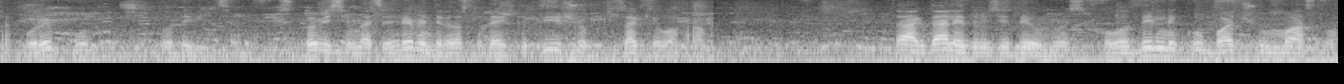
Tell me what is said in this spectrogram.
таку рибку, то дивіться. 118 гривень 99 копійочок за кілограм. Так, далі, друзі, дивимось. В холодильнику бачу масло.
